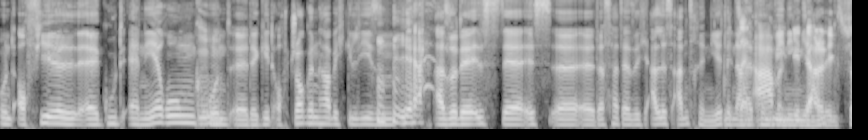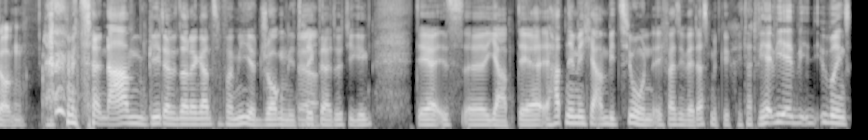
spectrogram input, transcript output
und auch viel äh, gut Ernährung Mhm. und äh, der geht auch joggen, habe ich gelesen. Ja. Also der ist, der ist, äh, das hat er sich alles antrainiert mit innerhalb seinen von Armen wenigen geht ja Jahren. allerdings joggen. mit seinen Armen geht er mit seiner ganzen Familie joggen, die trägt Ja. er halt durch die Gegend. Der ist, äh, ja, der hat nämlich ja Ambitionen. Ich weiß nicht, wer das mitgekriegt hat. Wer, wer, wie, übrigens,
